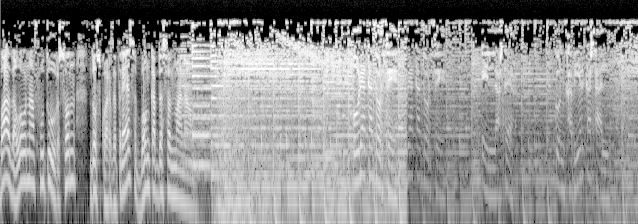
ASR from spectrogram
Badalona Futur. Són dos quarts de tres. Bon cap de setmana. Hora 14. Hora 14. El láser. Con Javier Casal.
